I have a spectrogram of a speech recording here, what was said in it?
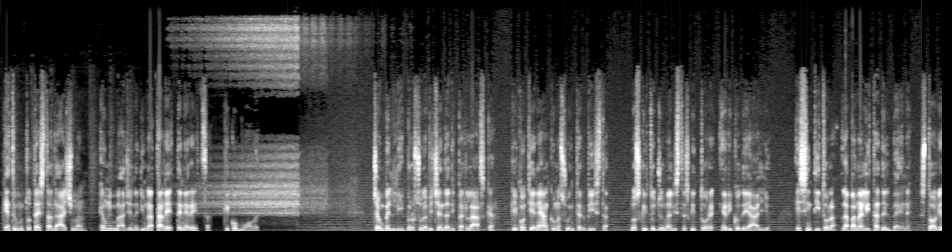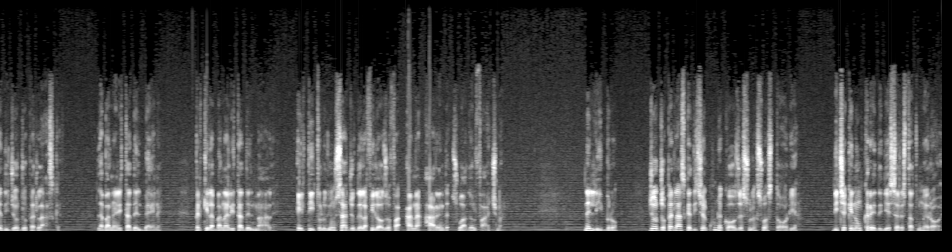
che ha tenuto testa ad Eichmann, è un'immagine di una tale tenerezza che commuove. C'è un bel libro sulla vicenda di Perlasca, che contiene anche una sua intervista. L'ho scritto il giornalista e scrittore Enrico De Aglio e si intitola La banalità del bene, storia di Giorgio Perlasca. La banalità del bene, perché la banalità del male è il titolo di un saggio della filosofa Anna Arendt su Adolf Eichmann. Nel libro, Giorgio Perlasca dice alcune cose sulla sua storia. Dice che non crede di essere stato un eroe.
